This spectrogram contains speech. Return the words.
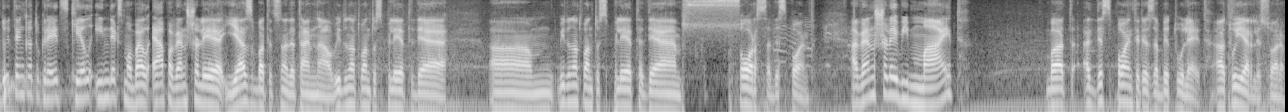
Do you think to create skill index mobile app eventually? Yes, but it's not the time now. We do not want to split the. Um, we do not want to split the source at this point. Eventually we might, but at this point it is a bit too late. Uh, too early, sorry.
